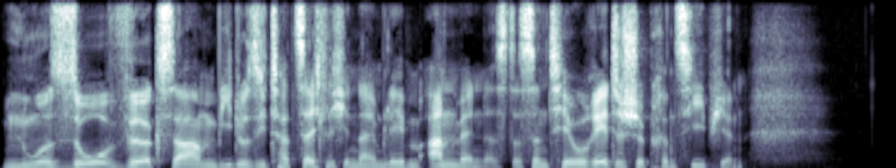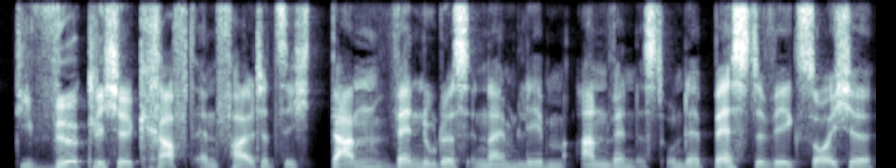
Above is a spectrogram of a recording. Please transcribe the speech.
nur so wirksam, wie du sie tatsächlich in deinem Leben anwendest. Das sind theoretische Prinzipien. Die wirkliche Kraft entfaltet sich dann, wenn du das in deinem Leben anwendest. Und der beste Weg, solche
